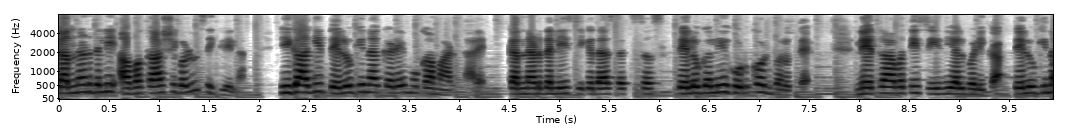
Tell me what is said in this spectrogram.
ಕನ್ನಡದಲ್ಲಿ ಅವಕಾಶಗಳು ಸಿಗ್ಲಿಲ್ಲ. ಹೀಗಾಗಿ ತೆಲುಗಿನ ಕಡೆ ಮುಖ ಮಾಡ್ತಾರೆ. ಕನ್ನಡದಲ್ಲಿ ಸಿಗದ ಸಕ್ಸಸ್ ತೆಲುಗಲ್ಲಿ ಹುಡ್ಕೊಂಡ್ ಬರುತ್ತೆ. ನೇತ್ರಾವತಿ ಸೀರಿಯಲ್ ಬಳಿಕ ತೆಲುಗಿನ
